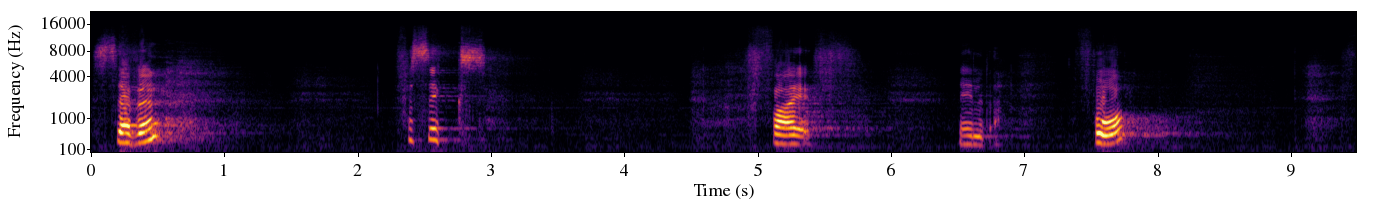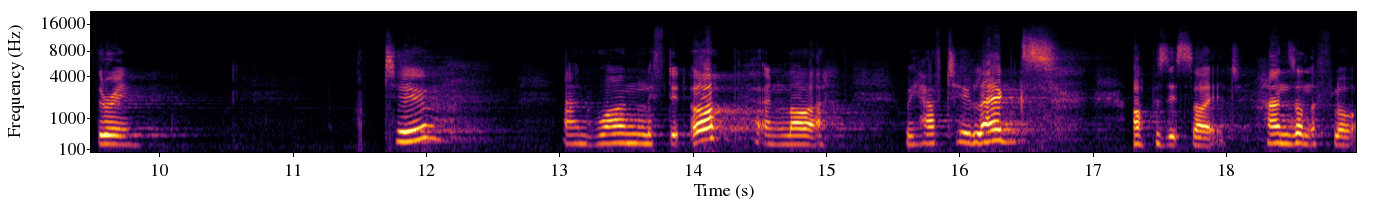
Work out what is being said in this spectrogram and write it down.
Seven. For six. Five. Nearly there. Four. Three. Two. And one, lift it up and lower. We have two legs, opposite side, hands on the floor.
